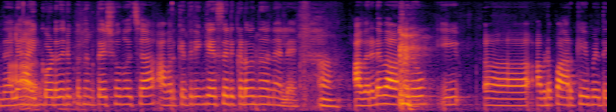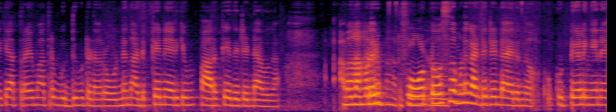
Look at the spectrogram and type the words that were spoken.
എന്തായാലും ഹൈക്കോടതിയുടെ ഇപ്പൊ നിർദ്ദേശം എന്ന് വെച്ചാൽ അവർക്കെതിരെയും കേസ് എടുക്കണമെന്ന് തന്നെയല്ലേ? അവരുടെ വാഹനവും ഈ അവിടെ പാർക്ക് ചെയ്യുമ്പോഴത്തേക്ക് അത്രയും മാത്രം ബുദ്ധിമുട്ടുണ്ട് റോഡിന്റെ നടുക്ക് തന്നെയായിരിക്കും പാർക്ക് ചെയ്തിട്ടുണ്ടാവുക. അപ്പൊ നമ്മളൊരു ഫോട്ടോസ് നമ്മൾ കണ്ടിട്ടുണ്ടായിരുന്നു. കുട്ടികൾ ഇങ്ങനെ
